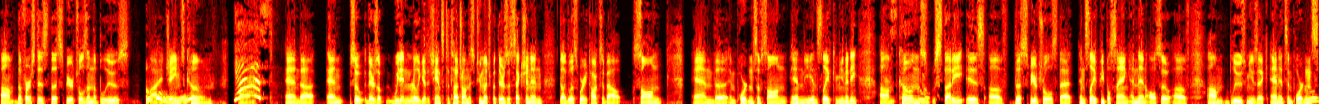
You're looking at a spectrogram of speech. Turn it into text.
Um, the first is The Spirituals and the Blues by James Ooh. Cone. Yes. and uh and so there's a we didn't really get a chance to touch on this too much but there's a section in douglass where he talks about song and the importance of song in the enslaved community um Yes. cone's Ooh. study is of the spirituals that enslaved people sang and then also of um blues music and its importance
